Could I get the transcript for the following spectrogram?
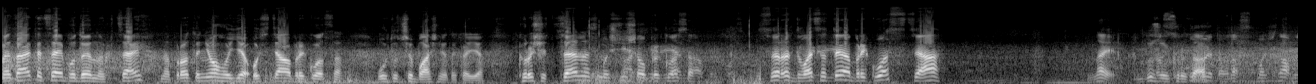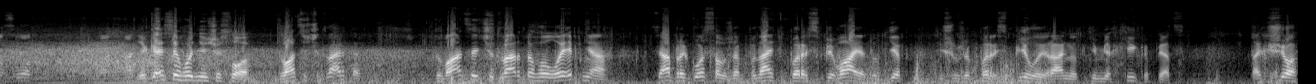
Пам'ятаєте цей будинок? Цей? Напроти нього є ось ця абрикоса. О, тут ще башня така є. Коротше, це найсмачніша абрикоса. Серед 20 абрикос ця най... дуже крута. Вона смачна, вона солодка. Яке сьогодні число? 24? 24 липня ця абрикоса вже навіть переспіває. Тут є ті, що вже переспіли, реально такі м'які капець. Так що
